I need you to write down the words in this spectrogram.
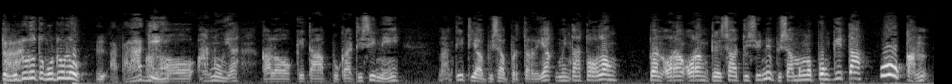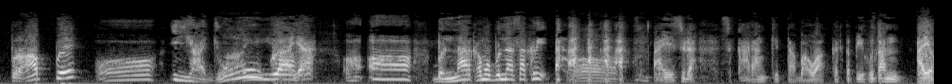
tunggu dulu, tunggu dulu. Ah, Apalagi? Kalau anu ya, kalau kita buka di sini, nanti dia bisa berteriak minta tolong. Dan orang-orang desa di sini bisa mengepung kita. Oh, kan berabe. Oh, iya juga Ah, iya. ya. Oh, oh, benar kamu benar Sakri. Oh. Ayo sudah, sekarang kita bawa ke tepi hutan. Ayo.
